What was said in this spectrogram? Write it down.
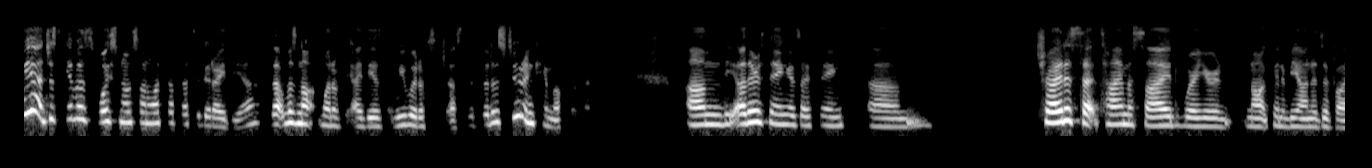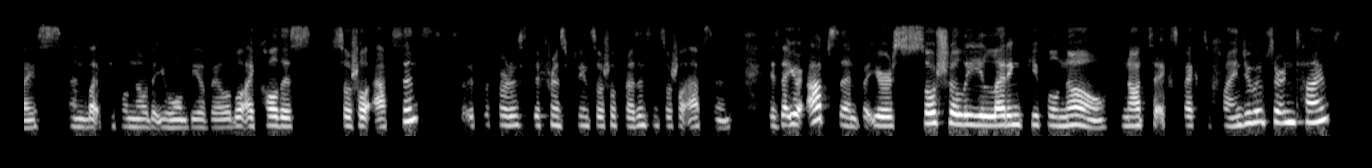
oh yeah, just give us voice notes on WhatsApp. That's a good idea. That was not one of the ideas that we would have suggested, but a student came up with it. Um, the other thing is, I think, um, try to set time aside where you're not going to be on a device and let people know that you won't be available. I call this social absence. So it's sort of difference between social presence and social absence is that you're absent, but you're socially letting people know not to expect to find you at certain times.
